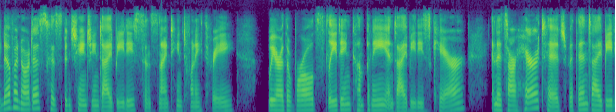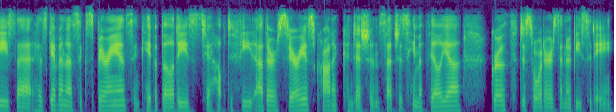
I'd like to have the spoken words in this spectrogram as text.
Novo Nordisk has been changing diabetes since 1923. We are the world's leading company in diabetes care, and it's our heritage within diabetes that has given us experience and capabilities to help defeat other serious chronic conditions such as hemophilia, growth disorders, and obesity.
